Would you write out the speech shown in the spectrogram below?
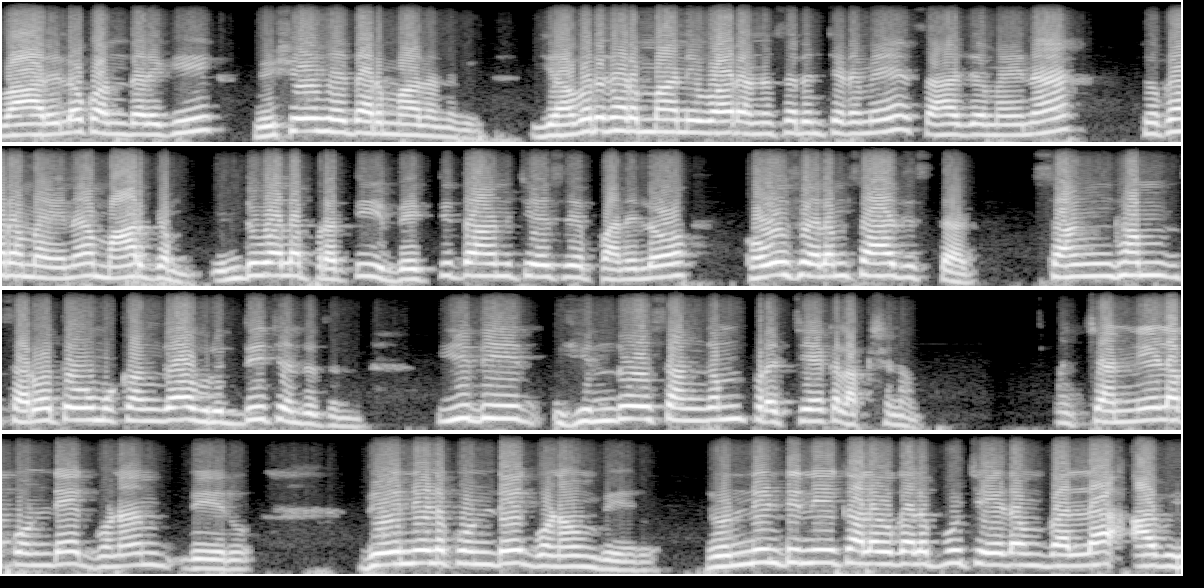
వారిలో కొందరికి విశేష ధర్మాలున్నవి. ఎవరి ధర్మాన్ని వారు అనుసరించడమే సహజమైన సుకరమైన మార్గం. ఇందువల్ల ప్రతి వ్యక్తి తాను చేసే పనిలో కౌశలం సాధిస్తాడు. సంఘం సర్వతోముఖంగా వృద్ధి చెందుతుంది. ఇది హిందూ సంఘం ప్రత్యేక లక్షణం. చన్నీళ్ళకుండే గుణం వేరు. వేనీళ్ళకుండే గుణం వేరు. రెండింటినీ కలవగలుపు చేయడం వల్ల అవి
